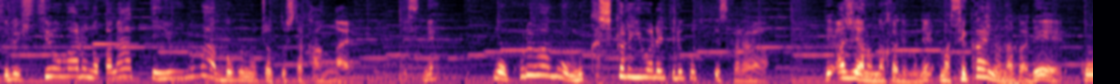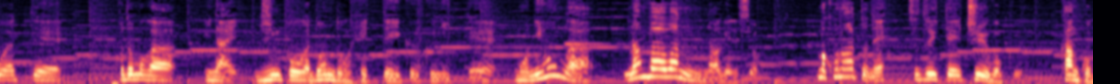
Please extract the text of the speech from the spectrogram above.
する必要があるのかなっていうのが僕のちょっとした考えですね。もうこれはもう昔から言われてることですから、で、アジアの中でもね、まあ、世界の中でこうやって子供がいない人口がどんどん減っていく国って、もう日本がナンバーワンなわけですよ。まあ、この後ね、続いて中国、韓国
